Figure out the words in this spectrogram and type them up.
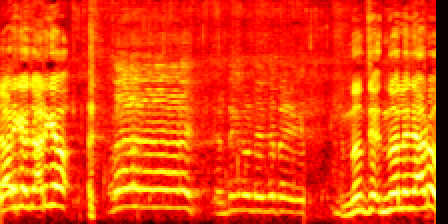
ചാടിക്കോ ചാടിക്കോ. ഇന്നും ഇന്നും ചാടോ.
